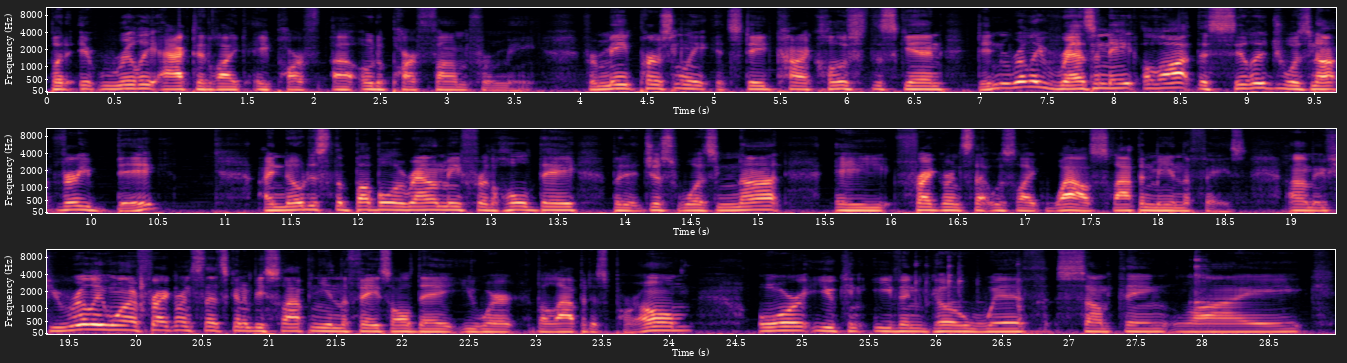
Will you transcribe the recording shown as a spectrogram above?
but it really acted like a parf- uh, eau de parfum for me. For me personally, it stayed kind of close to the skin, didn't really resonate a lot. The sillage was not very big. I noticed the bubble around me for the whole day, but it just was not a fragrance that was like, wow, slapping me in the face. Um, if you really want a fragrance that's going to be slapping you in the face all day, you wear the Lapidus Pour Homme, or you can even go with something like,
